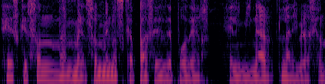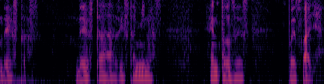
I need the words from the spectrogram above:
que son, son menos capaces de poder eliminar la liberación de estas, de estas histaminas. Entonces, pues vaya,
